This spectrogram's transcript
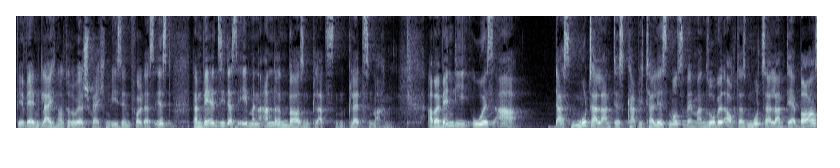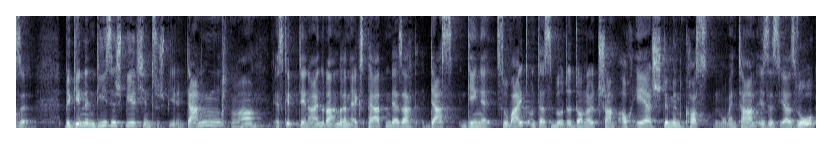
wir werden gleich noch darüber sprechen, wie sinnvoll das ist, dann werden sie das eben an anderen Börsenplätzen Plätzen machen. Aber wenn die USA, das Mutterland des Kapitalismus, wenn man so will, auch das Mutterland der Börse, beginnen diese Spielchen zu spielen, dann, ja, es gibt den einen oder anderen Experten, der sagt, das ginge zu weit und das würde Donald Trump auch eher Stimmen kosten. Momentan ist es ja so,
